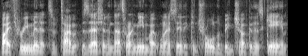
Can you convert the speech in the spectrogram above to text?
by three minutes of time of possession, and that's what I mean by when I say they controlled a big chunk of this game.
